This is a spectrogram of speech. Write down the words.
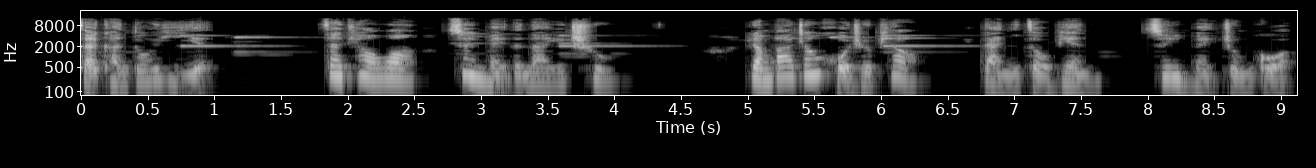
再看多一眼，再眺望最美的那一处，让八张火车票带你走遍最美中国。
